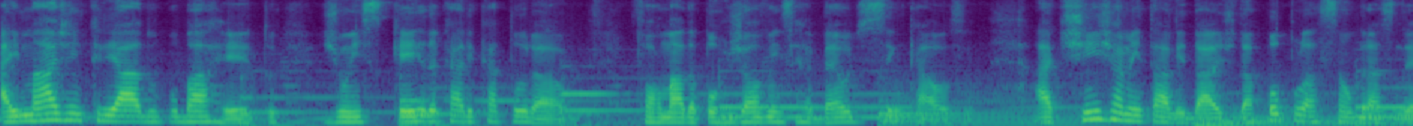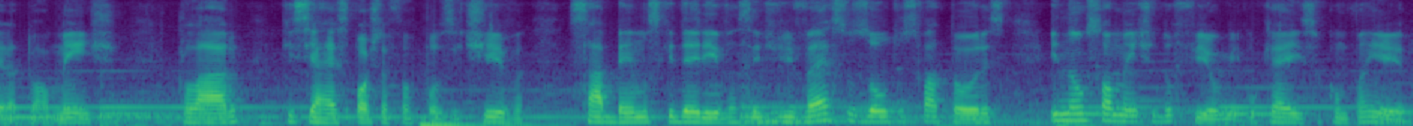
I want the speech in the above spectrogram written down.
A imagem criada por Barreto de uma esquerda caricatural, formada por jovens rebeldes sem causa, atinge a mentalidade da população brasileira atualmente? Claro que, se a resposta for positiva, sabemos que deriva-se de diversos outros fatores e não somente do filme, o que é isso, companheiro.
